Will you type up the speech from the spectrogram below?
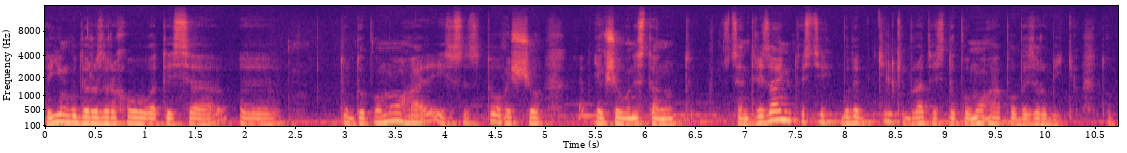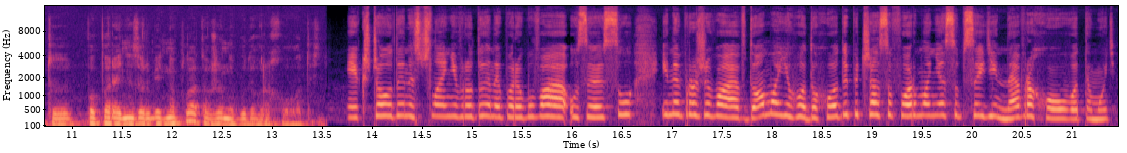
то їм буде розраховуватися е, допомога із того, що якщо вони стануть в центрі зайнятості, буде тільки братись допомога по безробіттю. Тобто попередня заробітна плата вже не буде враховуватись. Якщо один із членів родини перебуває у ЗСУ і не проживає вдома, його доходи під час оформлення субсидій не враховуватимуть.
